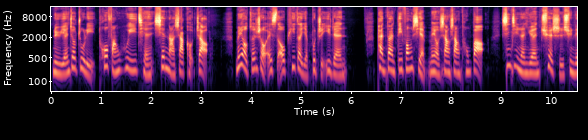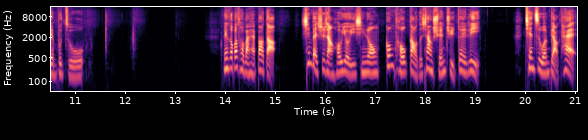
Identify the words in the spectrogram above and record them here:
女研究助理脱防护衣前先拿下口罩，没有遵守 SOP 的也不止一人。判断低风险，没有向上通报，新进人员确实训练不足。联合报头版还报道，新北市长侯友谊形容公投搞得像选举对立。千字文表态，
